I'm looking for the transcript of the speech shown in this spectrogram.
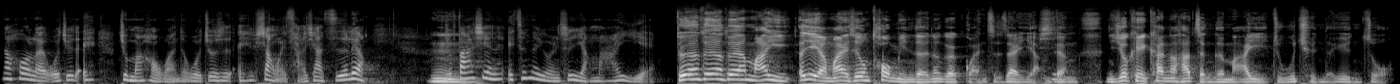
那后来我觉得，哎，就蛮好玩的。我就是哎，上网查一下资料，就发现，哎，真的有人是养蚂蚁耶。对啊，对啊，对啊，蚂蚁，而且养蚂蚁是用透明的那个管子在养，这样你就可以看到它整个蚂蚁族群的运作。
